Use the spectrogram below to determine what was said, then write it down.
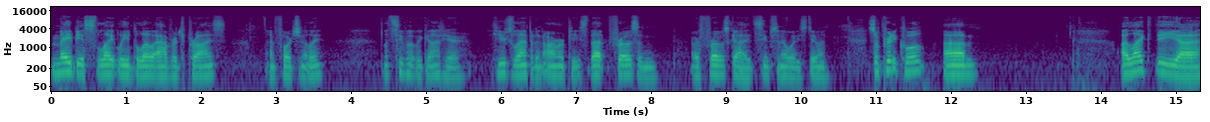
maybe a slightly below average prize, unfortunately. Let's see what we got here. Huge lamp and an armor piece. That frozen or froze guide seems to know what he's doing. So pretty cool. Um, I like the uh,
